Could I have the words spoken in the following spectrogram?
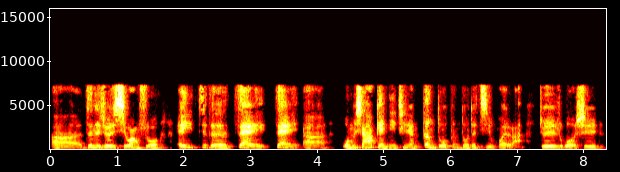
呃，真的就是希望说，哎，这个在在呃，我们想要给年轻人更多更多的机会啦。就是如果是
